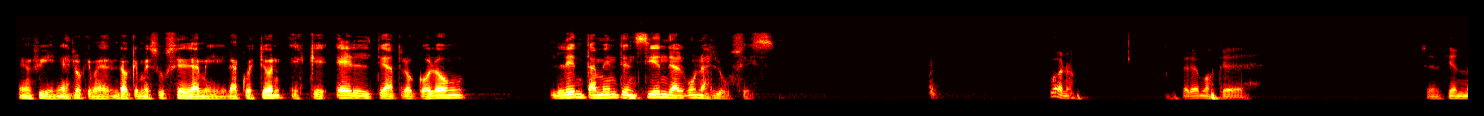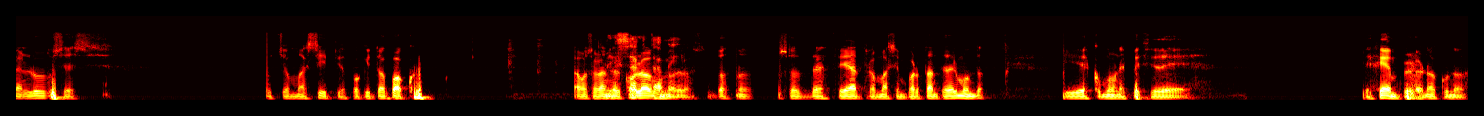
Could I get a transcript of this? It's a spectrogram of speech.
En fin, es lo que, me, lo que me sucede a mí. La cuestión es que el Teatro Colón lentamente enciende algunas luces. Bueno, esperemos que se enciendan luces en muchos más sitios, poquito a poco. Estamos hablando del Colón, uno de los dos, tres teatros más importantes del mundo, y es como una especie de, ejemplo ¿no? que, uno,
